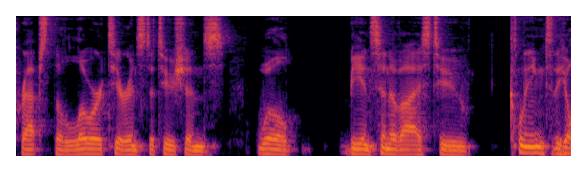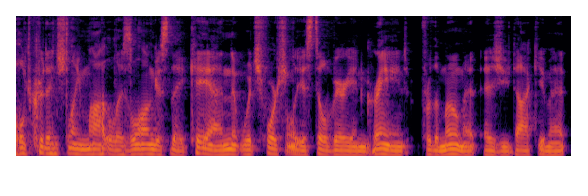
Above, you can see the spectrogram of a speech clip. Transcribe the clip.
perhaps the lower tier institutions will be incentivized to cling to the old credentialing model as long as they can, which fortunately is still very ingrained for the moment, as you document,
